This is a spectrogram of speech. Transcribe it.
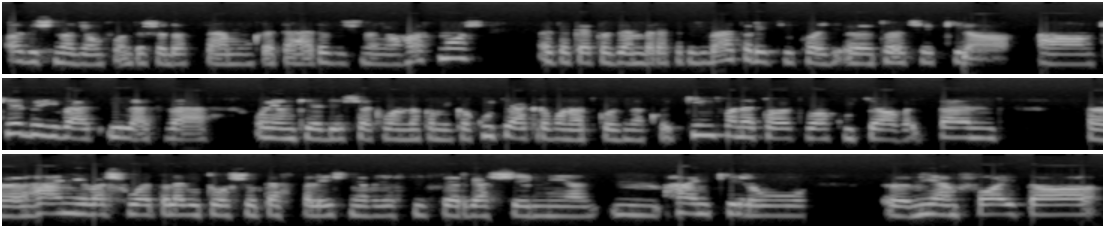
az is nagyon fontos adat számunkra, tehát az is nagyon hasznos. Ezeket az embereket is bátorítjuk, hogy töltsék ki a, a kérdőívet, illetve olyan kérdések vannak, amik a kutyákra vonatkoznak, hogy kint van-e tartva a kutya, vagy bent, hány éves volt a legutolsó tesztelésnél, vagy a szívférgességnél, mm, hány kiló, milyen fajta,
